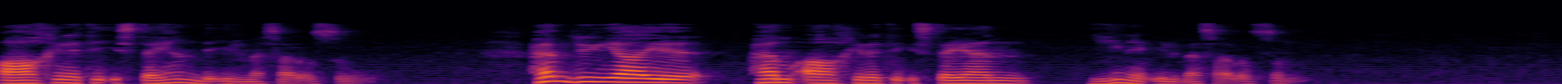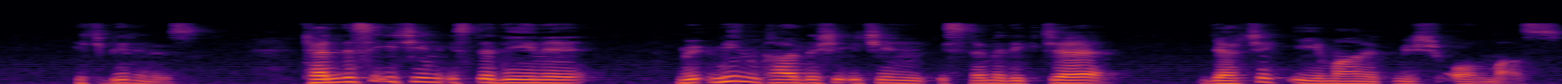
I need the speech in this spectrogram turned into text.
Ahireti isteyen de ilme sarılsın. Hem dünyayı hem ahireti isteyen yine ilme sarılsın. Hiçbiriniz kendisi için istediğini mümin kardeşi için istemedikçe gerçek iman etmiş olmaz.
